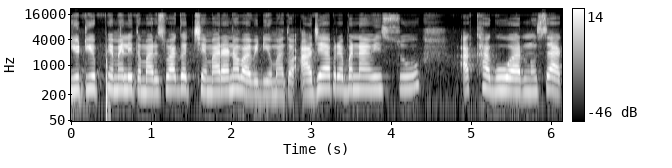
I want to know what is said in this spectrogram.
યુટ્યુબ ફેમિલી તમારું સ્વાગત છે મારા નવા વિડીયોમાં. તો આજે આપણે બનાવીશું આખા ગુવારનું શાક.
